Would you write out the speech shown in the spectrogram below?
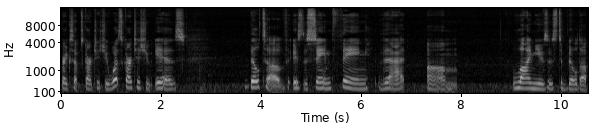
breaks up scar tissue. What scar tissue is, built of is the same thing that um, Lyme uses to build up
